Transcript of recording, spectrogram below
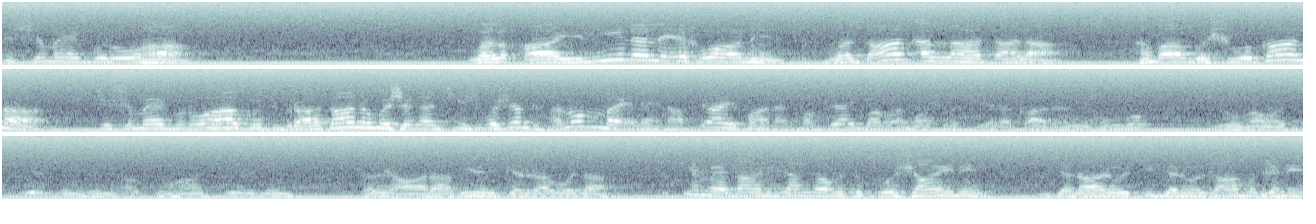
چشم گروہا والقائلین الاخوانهم وزان اللہ تعالی، ہما گشوکانا، چشمے گروہا کچھ براتان گشگن چیش گشن کہ حلوم میں الینا بیائی فانک ما بابا موشو سیرہ کار رہی ہونگو، لوگاں وسیر گئی رہی اکوہاں سیر گئی رہی عرابین کر رہا ہوتا یہ میدان جنگا وہ تو کوشائنی جنان ہوتی جنوزام کنی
